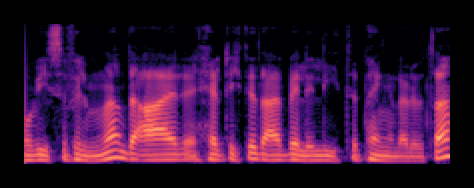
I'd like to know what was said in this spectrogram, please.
å vise filmene. Det er helt riktig, det er veldig lite penger der ute.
